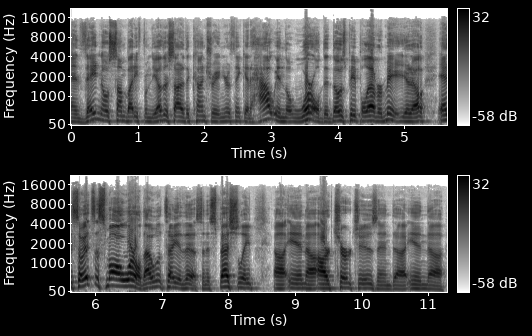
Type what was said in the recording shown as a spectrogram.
and they know somebody from the other side of the country and you're thinking how in the world did those people ever meet? You know? And so it's a small world. I will tell you this and especially uh, in uh, our churches and uh, in uh,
